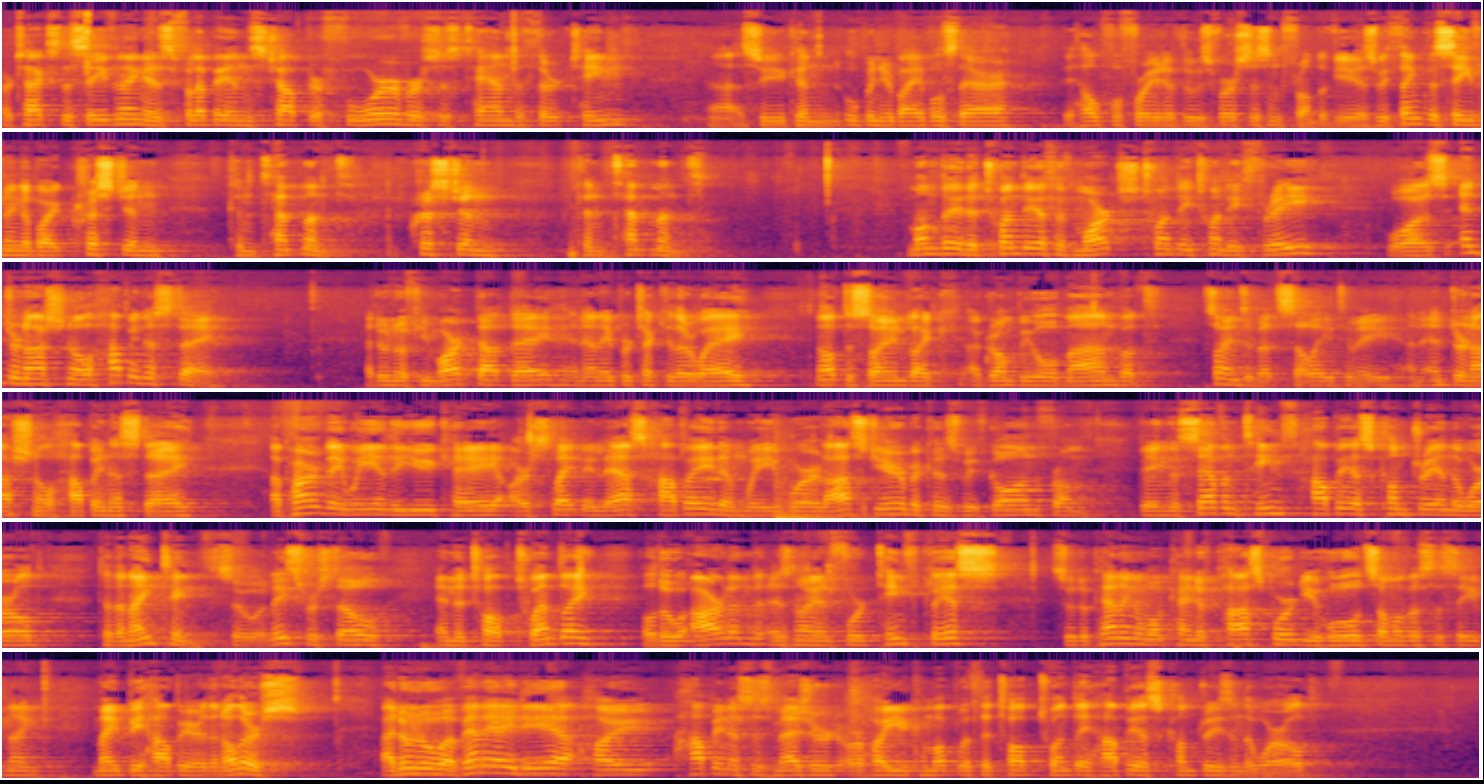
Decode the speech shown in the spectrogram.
Our text this evening is Philippians chapter 4, verses 10 to 13. Uh, so you can open your Bibles there. Be helpful for you to have those verses in front of you as we think this evening about Christian contentment. Christian contentment. Monday, the 20th of March 2023, was International Happiness Day. I don't know if you marked that day in any particular way. Not to sound like a grumpy old man, but Sounds a bit silly to me. An International Happiness Day. Apparently, we in the UK are slightly less happy than we were last year because we've gone from being the 17th happiest country in the world to the 19th. So at least we're still in the top 20, although Ireland is now in 14th place. So, depending on what kind of passport you hold, some of us this evening might be happier than others. I don't know of any idea how happiness is measured or how you come up with the top 20 happiest countries in the world.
